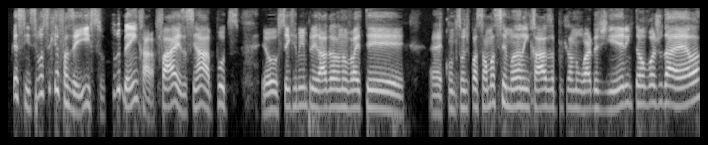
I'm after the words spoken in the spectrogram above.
Porque assim, se você quer fazer isso, tudo bem, cara, faz. Assim, ah, putz, eu sei que a minha empregada ela não vai ter é, condição de passar uma semana em casa porque ela não guarda dinheiro, então eu vou ajudar ela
